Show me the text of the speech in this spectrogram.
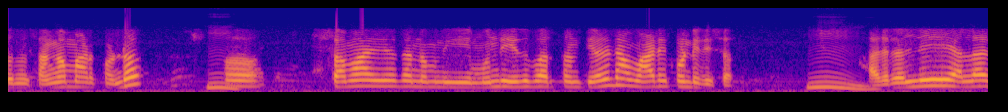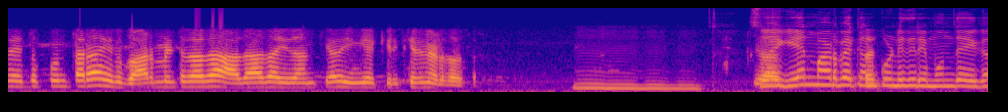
ಒಂದು ಸಂಘ ಮಾಡ್ಕೊಂಡು ಆ, ಸಮಾಜದ ನಮ್ಗೆ ಈ ಮುಂದೆ ಇದು ಬರ್ತ ಅಂತ ಹೇಳಿ ನಾವು ಮಾಡಿಕೊಂಡಿದ್ವಿ ಸರ್. ಹ್ಮ್. ಅದರಲ್ಲಿ ಎಲ್ಲಾರು ಎದ್ದು ಕುಂತಾರ ಇದು ಗೌರ್ಮೆಂಟ್ ಅದ ಅದಾದ ಇದು ಅಂತ ಹೇಳಿ ಹಿಂಗೆ ಕಿರಿಕಿರಿ ನಡೆದವ್ ಸರ್. ಹ್ಮ್ ಹ್ಮ್ ಹ್ಮ್ ಹ್ಮ್. ಸೊ ಈಗ ಏನ್ ಮಾಡ್ಬೇಕು ಅನ್ಕೊಂಡಿದೀರಿ ಮುಂದೆ ಈಗ?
